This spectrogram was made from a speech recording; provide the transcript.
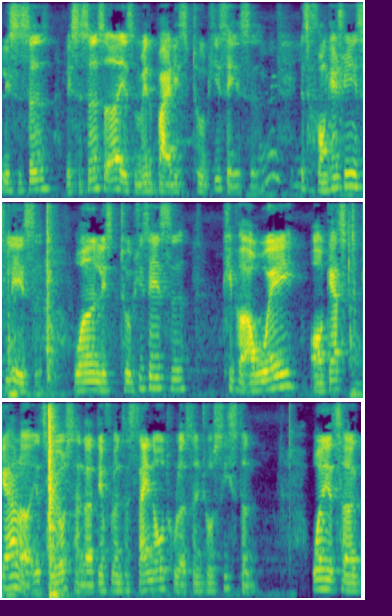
This, sen this sensor is made by these two pieces. Its function is this. When these two pieces keep away or get together, it will send a different signal to the central system. When it's uh,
